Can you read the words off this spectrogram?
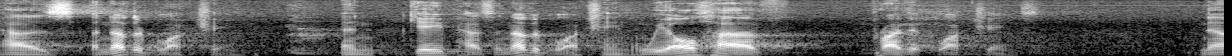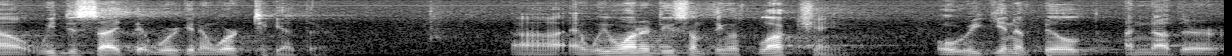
has another blockchain, and Gabe has another blockchain. We all have private blockchains. Now, we decide that we're going to work together, uh, and we want to do something with blockchain. Are we going to build another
